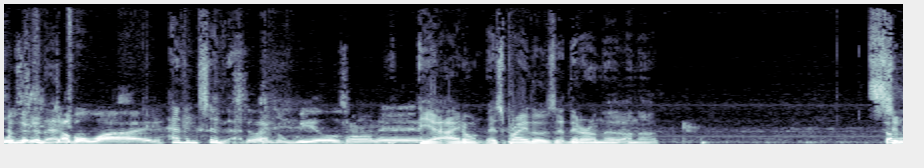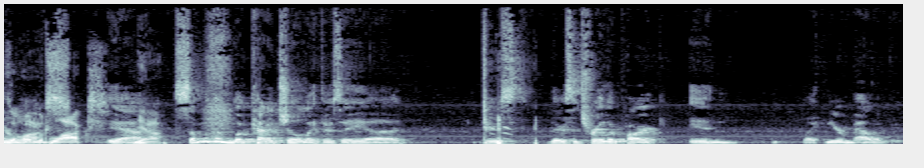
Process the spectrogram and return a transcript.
Was it a that? double wide? Having said Did it that, still have the wheels on it? yeah, I don't. It's probably those that, that are on the on the some, Up on the blocks. blocks. yeah, Yeah. some of them look kind of chill. Like there's a uh, there's there's a trailer park in like near Malibu,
